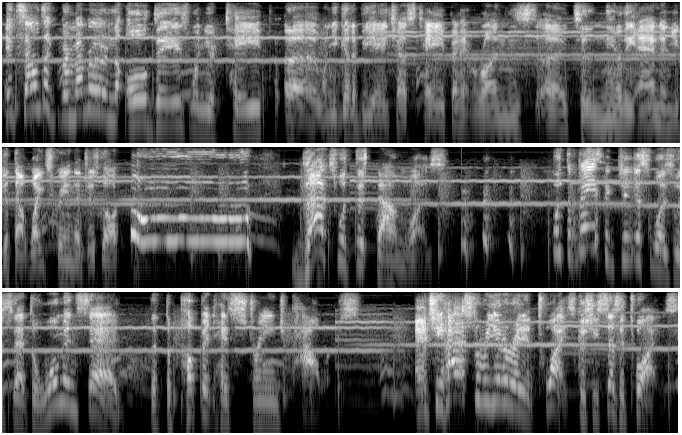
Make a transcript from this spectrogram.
It sounds like remember in the old days when your tape, uh, when you get a VHS tape and it runs uh, to near the end, and you get that white screen that just goes. That's what this sound was. what the basic gist was was that the woman said that the puppet has strange powers, and she has to reiterate it twice because she says it twice.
